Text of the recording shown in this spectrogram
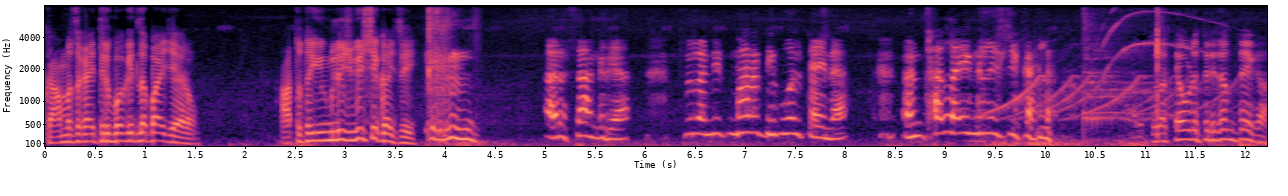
कामाचं काहीतरी बघितलं पाहिजे राव आता तो इंग्लिश बी शिकायचंय. अरे सांगऱ्या तुला नीट मराठी बोलताय ना आणि चालला इंग्लिश शिकायला. तुला तेवढं तरी जमतंय का?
